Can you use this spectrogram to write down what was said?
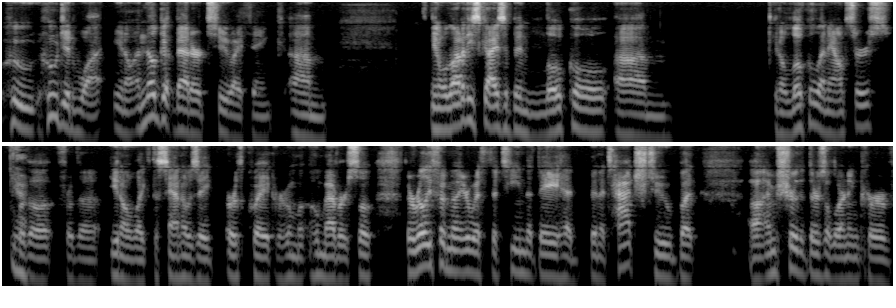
who who did what, you know, and they'll get better too, I think. Um you know, a lot of these guys have been local um you know local announcers yeah. for the for the you know like the San Jose earthquake or whomever so they're really familiar with the team that they had been attached to but uh, I'm sure that there's a learning curve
